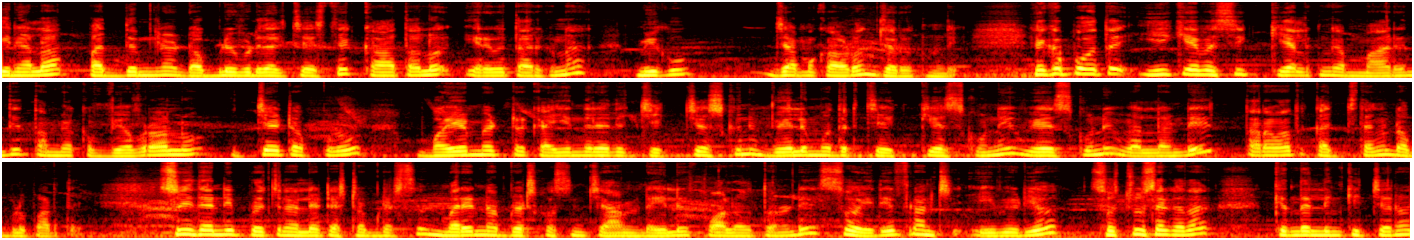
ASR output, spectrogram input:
ఈ నెల పద్దెనిమిదిన డబ్బులు విడుదల చేస్తే ఖాతాలో ఇరవై తారీఖున మీకు జమ కావడం జరుగుతుంది. ఇకపోతే ఈ కేవైసీ కీలకంగా మారింది. తమ యొక్క వివరాలు ఇచ్చేటప్పుడు బయోమెట్రిక్ అయ్యింది లేదా చెక్ చేసుకుని వేలిముద్ర చెక్ చేసుకుని వేసుకుని వెళ్ళండి. తర్వాత ఖచ్చితంగా డబ్బులు పడతాయి. సో ఇదండి ఇప్పుడు వచ్చిన లేటెస్ట్ అప్డేట్స్. మరిన్ని అప్డేట్స్ కోసం ఛానల్ డైలీ ఫాలో అవుతుండండి సో ఇది ఫ్రెండ్స్ ఈ వీడియో. సో చూసే కదా కింద లింక్ ఇచ్చాను.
